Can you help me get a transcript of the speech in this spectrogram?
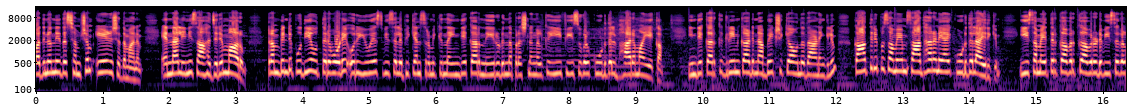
പതിനൊന്ന് ദശാംശം ഏഴ് ശതമാനം. എന്നാൽ ഇനി സാഹചര്യം മാറും. ട്രംപിന്റെ പുതിയ ഉത്തരവോടെ ഒരു യു എസ് വിസ ലഭിക്കാൻ ശ്രമിക്കുന്ന ഇന്ത്യക്കാർ നേരിടുന്ന പ്രശ്നങ്ങൾക്ക് ഈ ഫീസുകൾ കൂടുതൽ ഭാരമായേക്കാം. ഇന്ത്യക്കാർക്ക് ഗ്രീൻ കാർഡിന് അപേക്ഷിക്കാവുന്നതാണെങ്കിലും കാത്തിരിപ്പ് സമയം സാധാരണയായി കൂടുതലായിരിക്കും. ഈ സമയത്തേക്ക് അവർക്ക് അവരുടെ വിസകൾ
